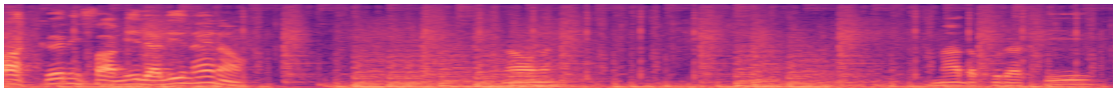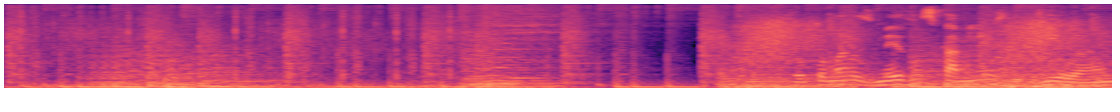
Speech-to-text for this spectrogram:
Bacana em família ali, né? Não. Não, né? Nada por aqui. Tô tomando os mesmos caminhos do Dylan, hein?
